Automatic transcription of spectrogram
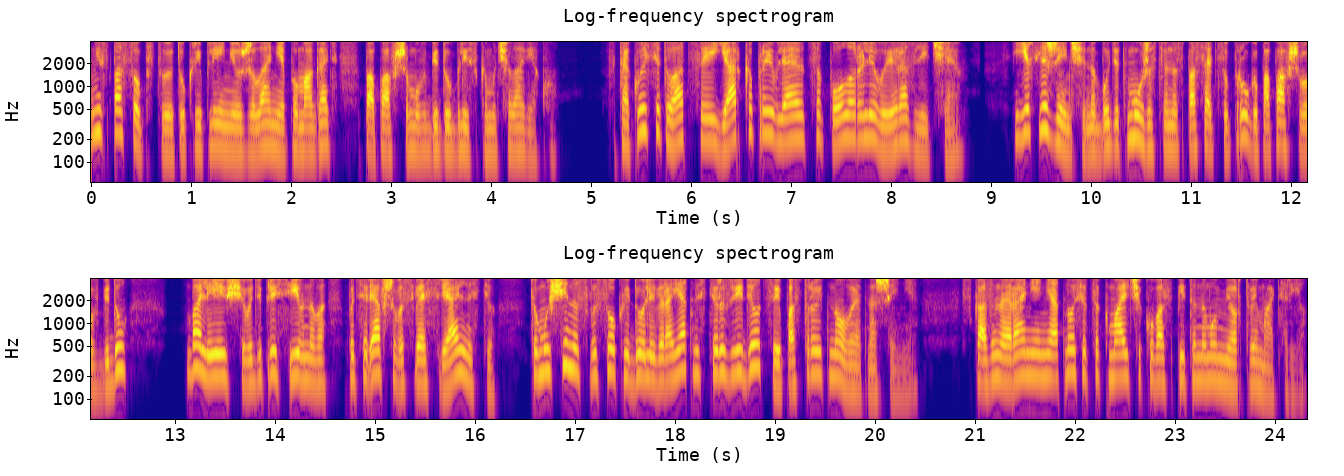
не способствуют укреплению желания помогать попавшему в беду близкому человеку. В такой ситуации ярко проявляются полуролевые различия. Если женщина будет мужественно спасать супруга, попавшего в беду, болеющего, депрессивного, потерявшего связь с реальностью, то мужчина с высокой долей вероятности разведется и построит новые отношения. Сказанное ранее не относится к мальчику, воспитанному мертвой матерью.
